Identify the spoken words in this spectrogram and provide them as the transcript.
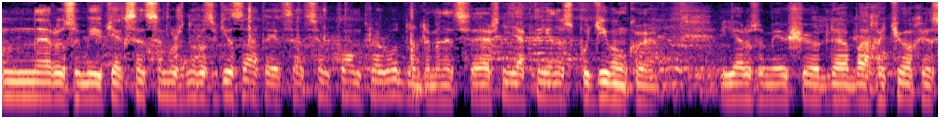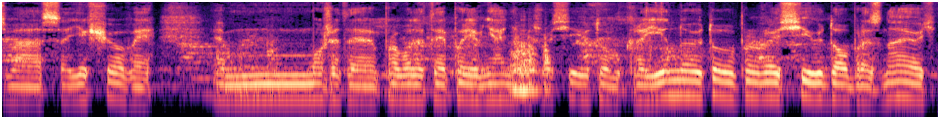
не розуміють, як все це можна розв'язати. І це цілком природно для мене. Це ж ніяк не є несподіванкою. Я розумію, що для багатьох із вас, якщо ви ем, можете проводити порівняння між Росією та Україною, то про Росію добре знають.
